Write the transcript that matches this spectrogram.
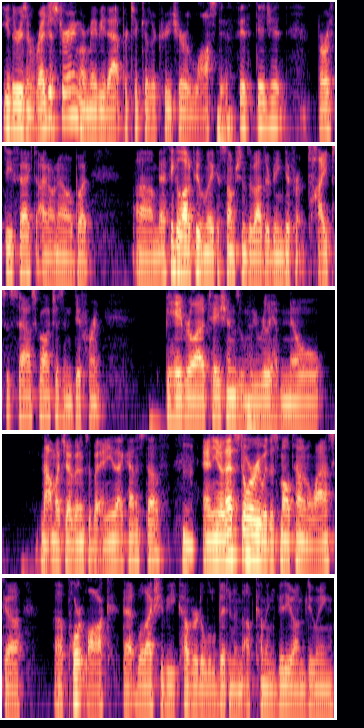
either isn't registering or maybe that particular creature lost a fifth digit birth defect. I don't know, but um, I think a lot of people make assumptions about there being different types of Sasquatches and different behavioral adaptations when we really have no not much evidence about any of that kind of stuff. Hmm. And you know that story with the small town in Alaska, uh, Portlock, that will actually be covered a little bit in an upcoming video I'm doing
